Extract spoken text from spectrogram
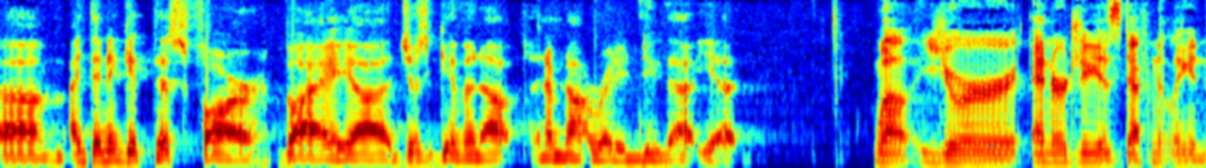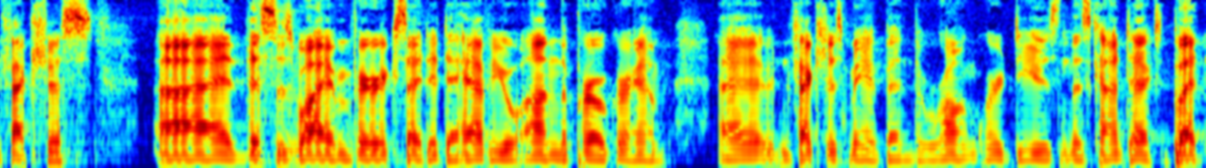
um, I didn't get this far by uh, just giving up, and I'm not ready to do that yet. Well, your energy is definitely infectious. Uh, this is why I'm very excited to have you on the program. Uh, infectious may have been the wrong word to use in this context, but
